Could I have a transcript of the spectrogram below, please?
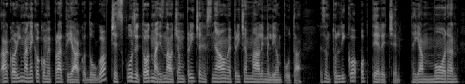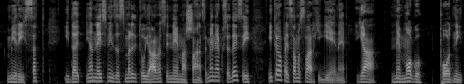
ako ima neko ko me prati jako dugo, će skužiti odmah i zna o čemu pričam, jer s njom me pričam mali milion puta. Ja sam toliko opterećen da ja moram mirisat i da ja ne smijem zasmrditi u javnosti, nema šanse. Meni ako se desi, i to je opet samo stvar higijene, ja ne mogu podnit.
